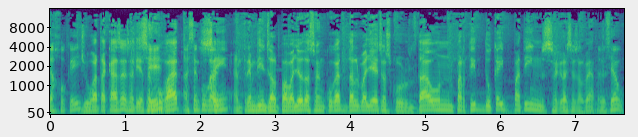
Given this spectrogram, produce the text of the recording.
de hockey. Jugat a casa, és a dir, a Sí, Sant Cugat. a Sant Cugat. Sí, entrem dins el pavelló de Sant Cugat del Vallès a escoltar un partit d'hoquei patins. Gràcies, Albert. Adéu-siau.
